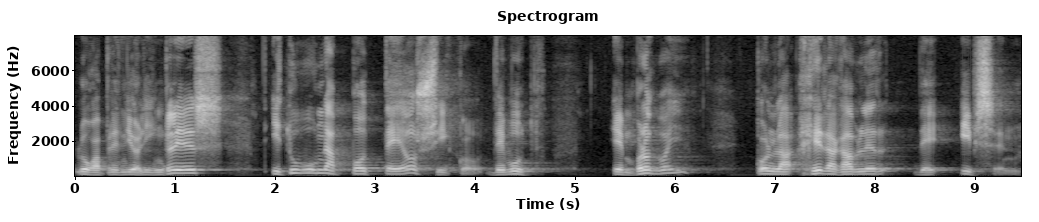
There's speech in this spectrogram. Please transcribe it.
luego aprendió el inglés, y tuvo un apoteósico debut en Broadway con la Hedda Gabler de Ibsen.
